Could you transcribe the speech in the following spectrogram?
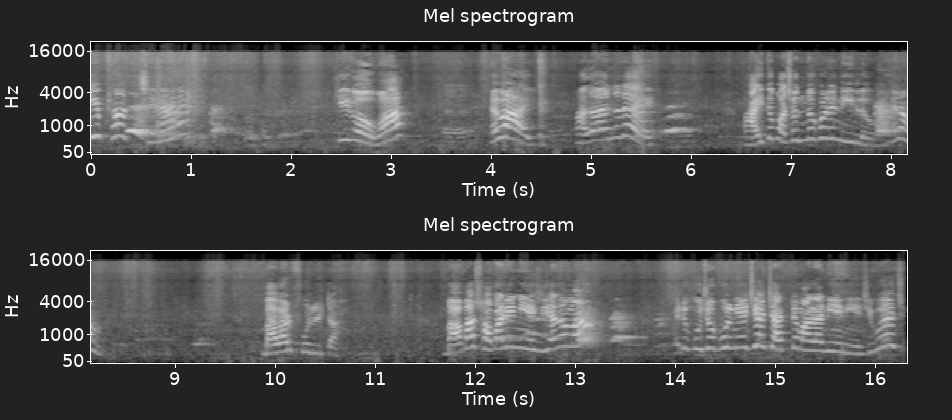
গিফট হচ্ছে হ্যাঁ? কি গো মা? হ্যাঁ। এ ভাই ভালো হয় না রে? ভাই তো পছন্দ করে নিল এরম বাবার ফুলটা। বাবা সবারই নিয়েছি জানো মা? একটু কুচো ফুল নিয়েছি আর চারটে মালা নিয়ে নিয়েছি বুঝেছ?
